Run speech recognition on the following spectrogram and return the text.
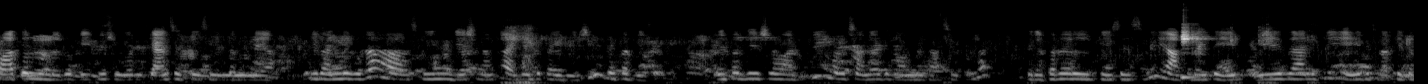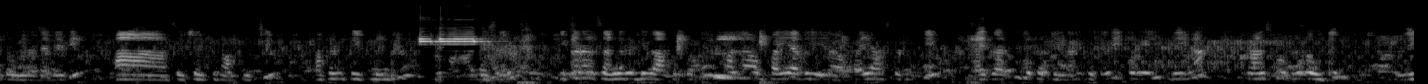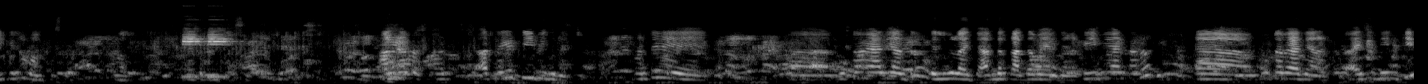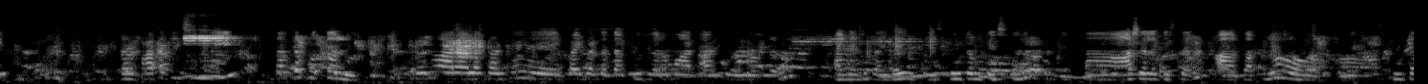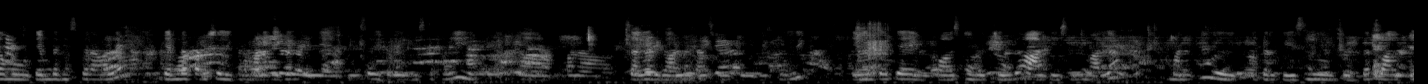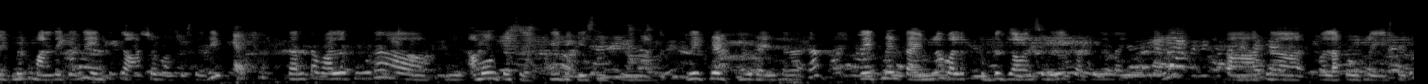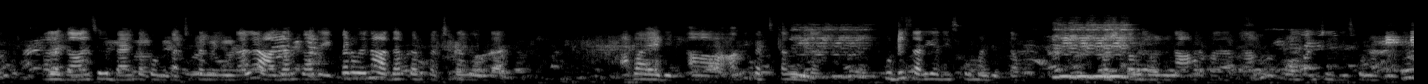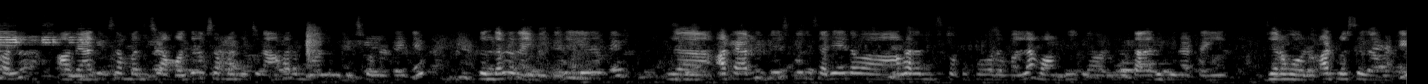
పాతోళ్ళు ఉన్నారు బీపీ షుగర్ క్యాన్సర్ కేసులు ఉన్నాయా? ఇవన్నీ కూడా స్క్రీనింగ్ చేసినాక ఐడెంటిఫై చేసి రెఫర్ చేస్తారు. రెఫర్ చేసిన వాటికి మనకి సంగారెడ్డి గవర్నమెంట్ హాస్పిటల్లో రెఫరల్ కేసెస్ని అక్కడైతే ఏ ఏ దానికి ఏది ప్రత్యేకత ఉన్నది అనేది ఆ సెక్షన్కి పంపించి అక్కడ ట్రీట్మెంట్ చేశారు. ఇక్కడ సంగారెడ్డి కాకపోతే మళ్ళీ పై అది పై హాస్పిటల్కి హైదరాబాద్కి రిఫర్ చేయడానికి ఉంటుంది. ఇక్కడ వెళ్ళి ఫ్రీగా ట్రాన్స్పోర్ట్ కూడా ఉంటుంది. వెహికల్ పంపిస్తారు. అట్లాగే టీబీ గురించి. అంటే గుట్ట వ్యాధి అంటారు. తెలుగులో అయితే అందరికి అర్థమయ్యే విధంగా టీబీ అంటారు ఆ, గుట్ట వ్యాధి అని అంటారు. అయితే దీనికి పాత తీసుకుని తర్వాత కొత్త వాళ్ళు రెండు వారాల కంటే పైపడిన దగ్గు జ్వరము? అట్లాంటి ఉన్న వాళ్ళను ఐడెంటిఫై చేసి స్కూటమ్ టెస్టులు ఆశలకు ఇస్తారు. ఆ కప్పులో స్కూటము తెండ తీసుకురావాలి. తెండ పరీక్షలు ఇక్కడ మన దగ్గర చేస్తారు ఇక్కడ తీసుకుపోయి మన సంగతి గవర్నమెంట్ హాస్పిటల్ తీసుకెళ్ళి ఎవరికైతే పాజిటివ్ వచ్చిందో ఆ కేసులు మళ్ళీ మనకు ఇక్కడ కేసులు పెడతారు. వాళ్ళ ట్రీట్మెంట్ మన దగ్గరనే ఇంటికి ఆశ పంపిస్తుంది. తర్వాత వాళ్ళకు కూడా అమౌంట్ వస్తుంది. టీబీ కేసులు ట్రీట్మెంట్ క్యూర్ అయిన తర్వాత ట్రీట్మెంట్ టైంలో వాళ్ళకి ఫుడ్ కావాల్సినవి ప్రతి అయిన అట్లా వాళ్ళ అకౌంట్లో వేస్తారు వాళ్ళకి కావాల్సిన బ్యాంక్ అకౌంట్ ఖచ్చితంగా ఉండాలి. ఆధార్ కార్డు ఎక్కడ పోయినా ఆధార్ కార్డు ఖచ్చితంగా ఉండాలి. అబాయడి అవి ఖచ్చితంగా ఉండాలి. ఫుడ్ సరిగా తీసుకోమని చెప్తాము ఉన్న ఆహార పదార్థాలు మంచిగా తీసుకున్నట్టయితే వాళ్ళు ఆ వ్యాధికి సంబంధించి ఆ మందులకు సంబంధించిన ఆహారం వాళ్ళు తీసుకున్నట్టయితే తొందరగా నయం అవుతుంది. లేదంటే ఆ, ట్యాబ్లెట్ టాబ్లెట్ వేసుకొని సరైన ఆహారం తీసుకోకపోవడం వల్ల వామిటింగ్ కావడం తల తిరిగినట్టు అయ్యి జ్వరం అవడం అట్లా వస్తాయి కాబట్టి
